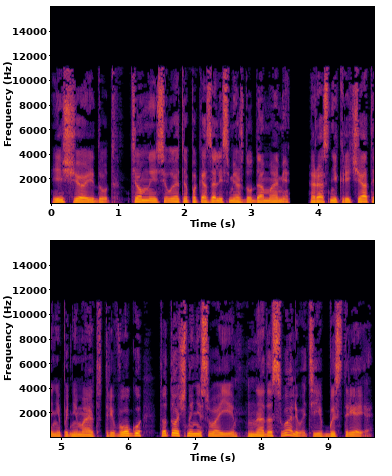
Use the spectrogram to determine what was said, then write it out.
Еще идут. Темные силуэты показались между домами, Раз не кричат и не поднимают тревогу, то точно не свои. Надо сваливать и быстрее.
